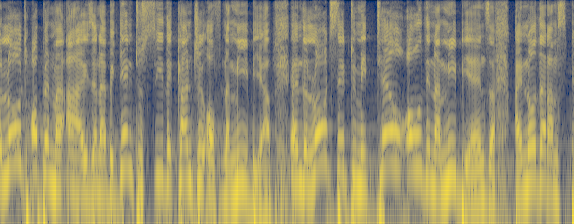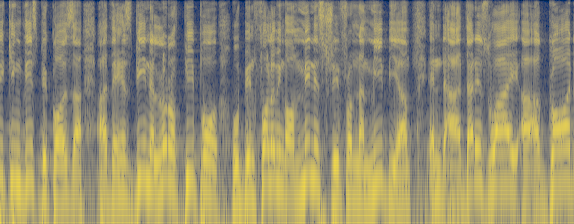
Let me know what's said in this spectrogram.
the Lord opened my eyes and I began to see the country of Namibia. And the Lord said to me, Tell all the Namibians, I know that I'm speaking this because uh, uh, there has been a lot of people who've been following our ministry from Namibia, and uh, that is why uh, God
